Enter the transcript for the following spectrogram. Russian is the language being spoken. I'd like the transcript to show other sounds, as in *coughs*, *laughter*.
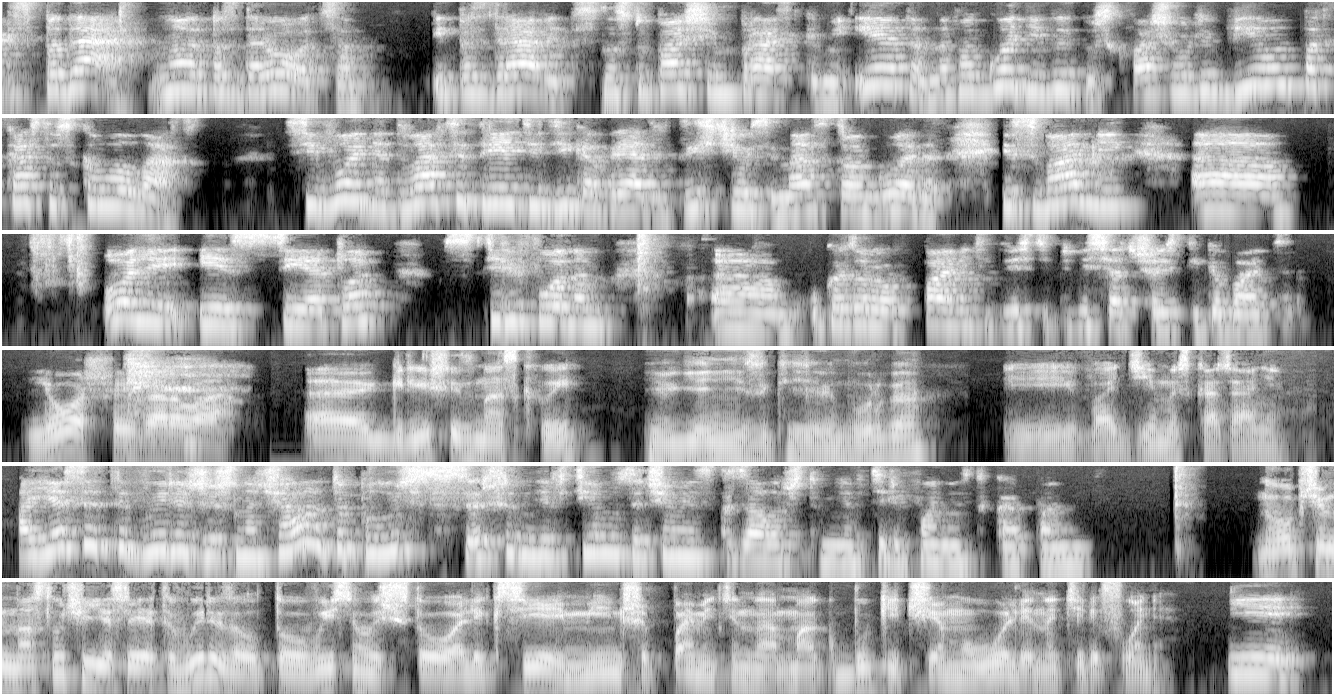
господа, надо поздороваться и поздравить с наступающими праздниками. И это новогодний выпуск вашего любимого подкаста «Скалолаз». Сегодня 23 декабря 2018 года. И с вами э, Оля из Сиэтла с телефоном, э, у которого в памяти 256 гигабайт. Леша из Орла. Э, Гриша из Москвы. Евгений из Екатеринбурга. И Вадим из Казани. А если ты вырежешь начало, то получится совершенно не в тему, зачем я сказала, что у меня в телефоне есть такая память. Ну, в общем, на случай, если я это вырезал, то выяснилось, что у Алексея меньше памяти на макбуке, чем у Оли на телефоне. Ей.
